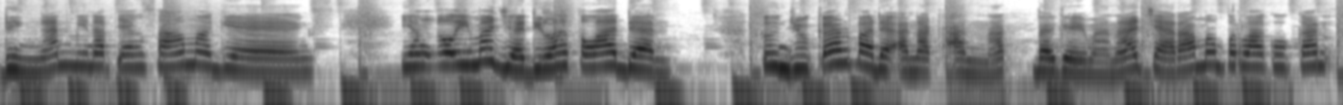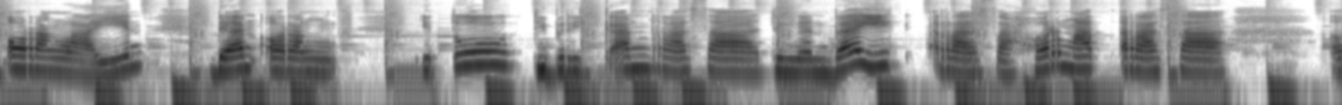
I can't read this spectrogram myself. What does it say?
dengan minat yang sama, gengs. Yang kelima, jadilah teladan. Tunjukkan pada anak-anak bagaimana cara memperlakukan orang lain dan orang itu diberikan rasa dengan baik, rasa hormat, rasa e,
